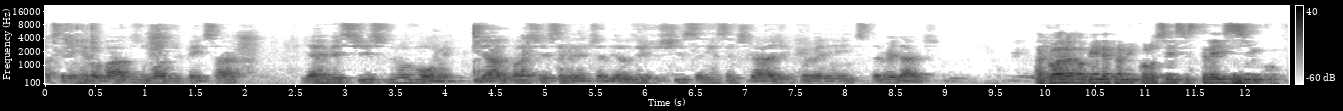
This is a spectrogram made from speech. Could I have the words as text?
a serem renovados no modo de pensar e a revestir-se do novo homem, criado para ser semelhante a Deus em justiça e em santidade, provenientes da verdade. Agora, alguém lê para mim Colossenses 3, 5.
